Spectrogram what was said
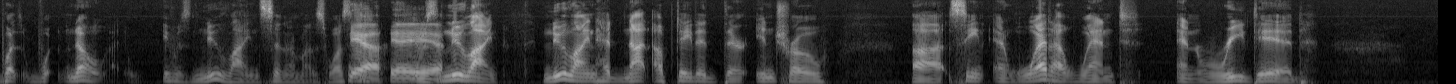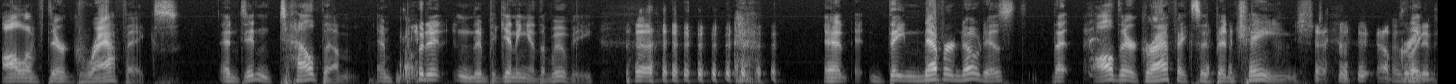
what, what no it was new line cinemas wasn't Yeah, it? yeah, yeah, it was yeah. new line. New line had not updated their intro uh scene and weta went and redid all of their graphics and didn't tell them and put it in the beginning of the movie and they never noticed that all their graphics had been changed was like, Upgraded.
